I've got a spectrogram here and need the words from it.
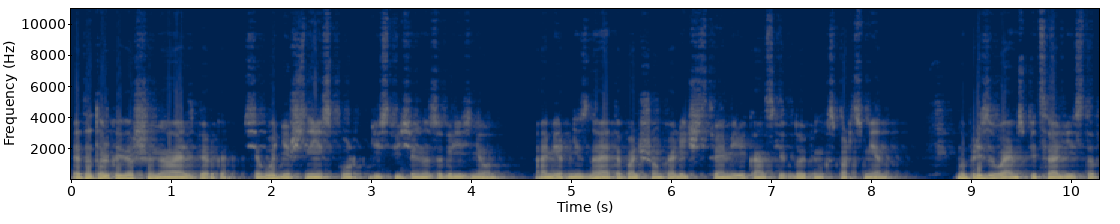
Это только вершина айсберга. Сегодняшний спорт действительно загрязнен, а мир не знает о большом количестве американских допинг-спортсменов. Мы призываем специалистов,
